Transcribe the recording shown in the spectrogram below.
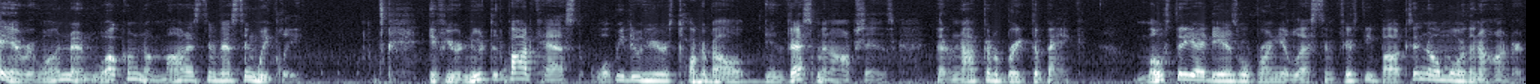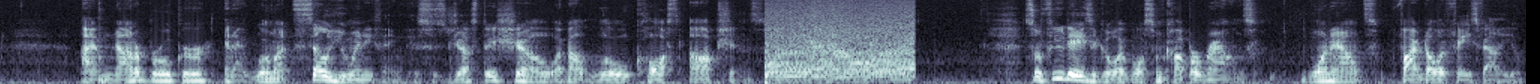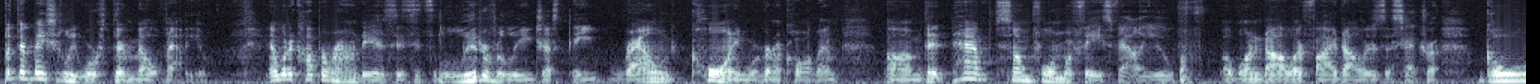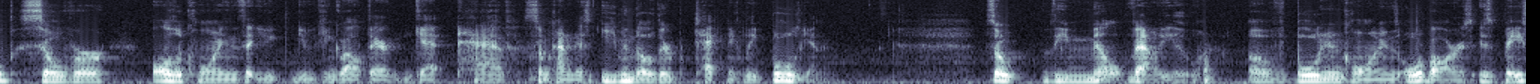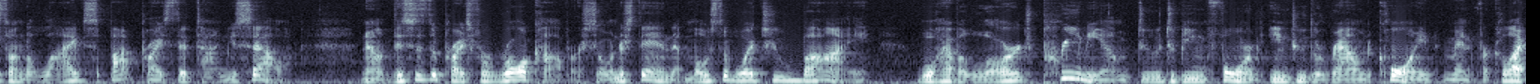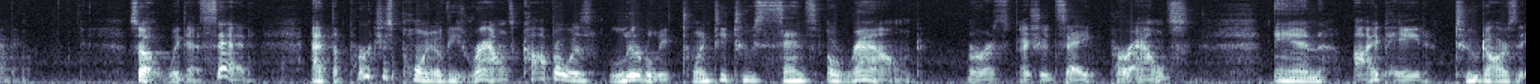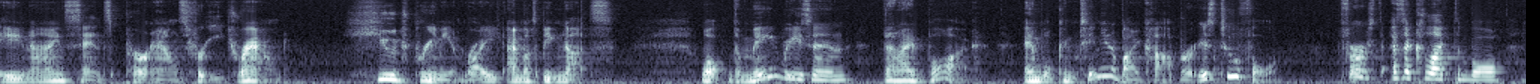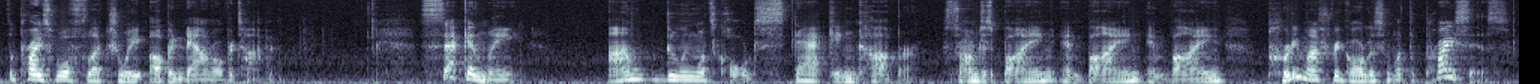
Hey everyone, and welcome to Modest Investing Weekly. If you're new to the podcast, what we do here is talk about investment options that are not going to break the bank. Most of the ideas will run you less than 50 bucks and no more than 100. I am not a broker and I will not sell you anything. This is just a show about low cost options. So a few days ago, I bought some copper rounds. One ounce, $5 face value, but they're basically worth their melt value. And what a copper round is, is it's literally just a round coin, we're going to call them, um, that have some form of face value a $1, $5, etc. Gold, silver, all the coins that you, you can go out there get have some kind of this, even though they're technically bullion. So the melt value of bullion coins or bars is based on the live spot price at the time you sell. Now, this is the price for raw copper, so understand that most of what you buy will have a large premium due to being formed into the round coin meant for collecting. So, with that said, at the purchase point of these rounds, copper was literally 22 cents a round, or I should say per ounce, and I paid $2.89 per ounce for each round. Huge premium, right? I must be nuts. Well, the main reason that I bought and will continue to buy copper is twofold. First, as a collectible, the price will fluctuate up and down over time. Secondly, I'm doing what's called stacking copper. So I'm just buying and buying and buying pretty much regardless of what the price is.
